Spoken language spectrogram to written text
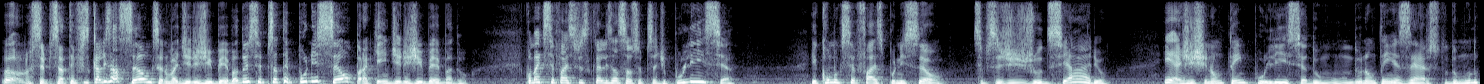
Você precisa ter fiscalização, que você não vai dirigir bêbado, e você precisa ter punição para quem dirigir bêbado. Como é que você faz fiscalização? Você precisa de polícia. E como que você faz punição? Você precisa de judiciário. E a gente não tem polícia do mundo, não tem exército do mundo,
